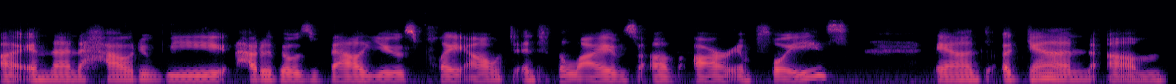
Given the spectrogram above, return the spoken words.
Uh, and then how do we, how do those values play out into the lives of our employees? And again, um,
